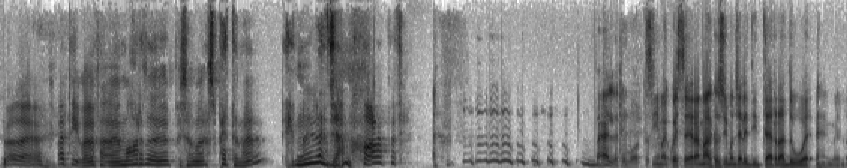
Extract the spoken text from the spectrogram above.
Vabbè, infatti quando fa, è morto, eh, pensavo, aspetta, ma eh, non era già morto? Bello il rimorto. Sì, ma questo era Marco Simongelli di Terra 2. eh, quello.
